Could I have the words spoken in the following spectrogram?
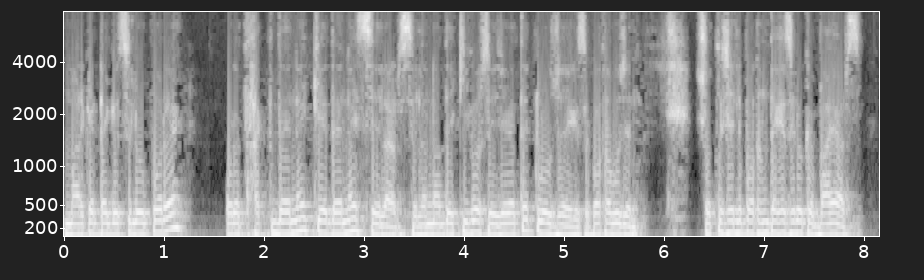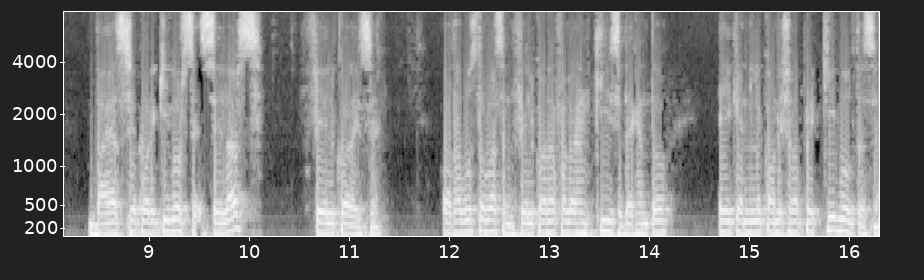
মার্কেটটা গেছিল উপরে ওরে থাকতে দেয় নাই, কে দেয় নাই? সেলার সেলার না দিয়ে কি করছে? এই জায়গাতে ক্লোজ হয়ে গেছে। কথা বুঝেন? শক্তিশালী প্রথম দেখেছিল কে? বায়ার্স বায়ার্স পরে কি করছে? সেলার্স ফেল করাইছে। কথা বুঝতে পারছেন? ফেল করার ফলে এখন কি দেখেন তো, এই ক্যান্ডেলের কন্ডিশন আপনি কি বলতেছে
